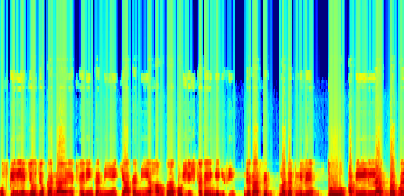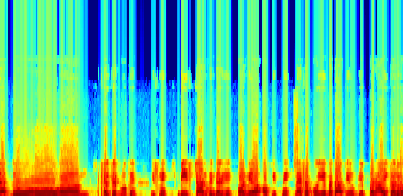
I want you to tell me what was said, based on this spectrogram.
उसके लिए जो जो करना है ट्रेनिंग करनी है, क्या करनी है, हम थोड़ा कोशिश करेंगे किसी जगह से मदद मिले। तो अभी लगभग मेरा दो सेल्फ हेल्प ग्रुप है, जिसमें 20 ट्रांसजेंडर है और मेरा ऑफ़िस में, मैं सबको ये बताती हूँ कि पढ़ाई करो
